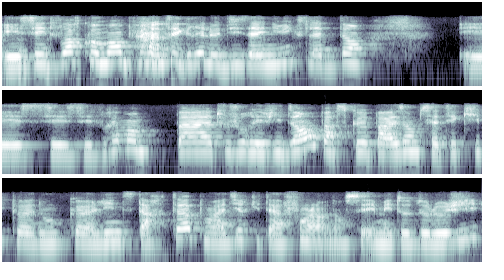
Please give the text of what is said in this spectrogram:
et essayer de voir comment on peut intégrer le design UX là-dedans. Et c'est vraiment pas toujours évident parce que, par exemple, cette équipe, euh, donc Lean Startup, on va dire, qui était à fond dans ces méthodologies,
